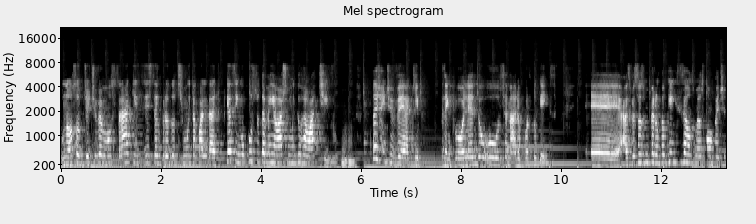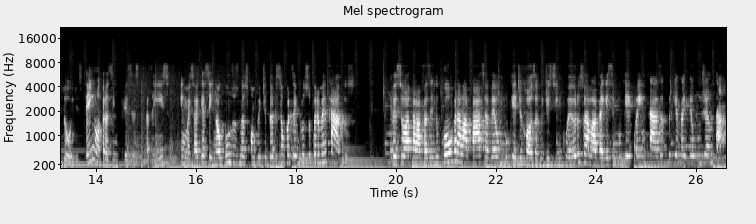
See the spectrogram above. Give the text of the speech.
O nosso objetivo é mostrar que existem produtos de muita qualidade. Porque, assim, o custo também eu acho muito relativo. Uhum. Quando a gente vê aqui, por exemplo, olhando o cenário português, é, as pessoas me perguntam quem são os meus competidores. Tem outras empresas que fazem isso? Sim, mas só que assim, alguns dos meus competidores são, por exemplo, os supermercados. A pessoa tá lá fazendo compra, ela passa, vê um buquê de rosa de 5 euros, vai lá, pega esse buquê e põe em casa porque vai ter um jantar.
